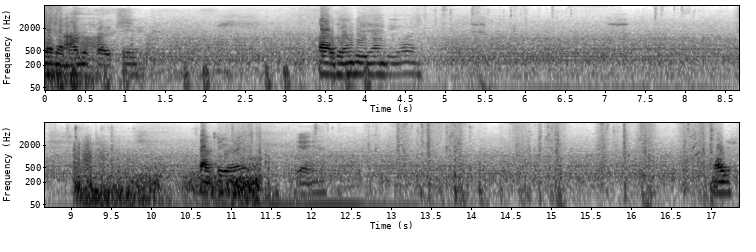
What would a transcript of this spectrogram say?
Yeah, that other fight too. Oh, it's 1v1v1. Down to your right. Yeah, yeah. I'll just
